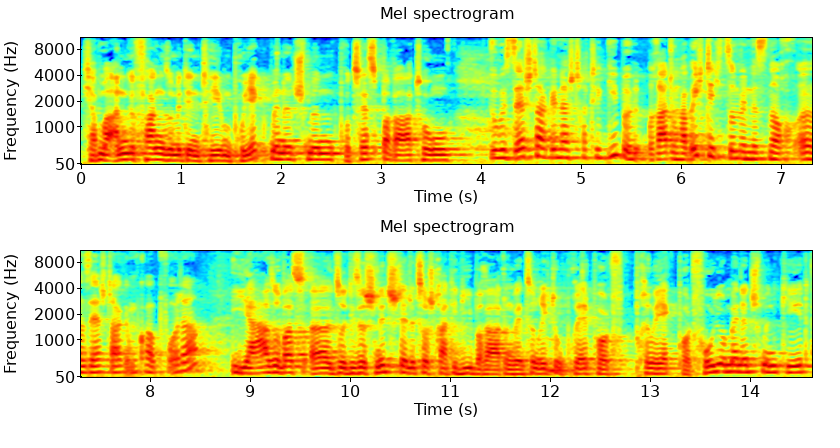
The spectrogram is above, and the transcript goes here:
Ich habe mal angefangen so mit den Themen Projektmanagement, Prozessberatung. Du bist sehr stark in der Strategieberatung, habe ich dich zumindest noch äh, sehr stark im Kopf, oder? Ja, sowas, äh, so diese Schnittstelle zur Strategieberatung, wenn es in Richtung Projektportfolio-Management geht.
